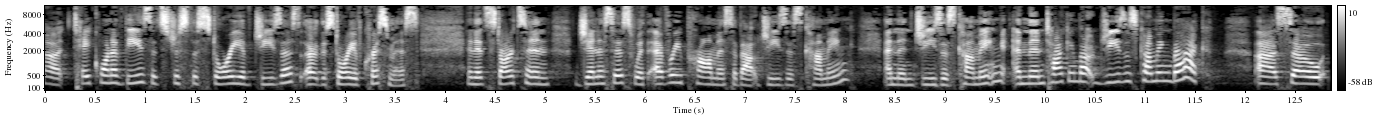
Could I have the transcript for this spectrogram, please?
uh, take one of these. It's just the story of Jesus, or the story of Christmas. And it starts in Genesis with every promise about Jesus coming, and then Jesus coming, and then talking about Jesus coming back. Uh, so,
